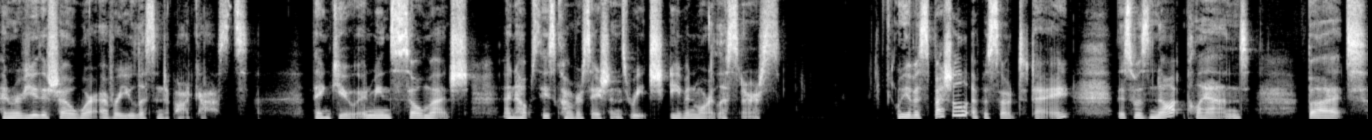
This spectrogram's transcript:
and review the show wherever you listen to podcasts. Thank you. It means so much and helps these conversations reach even more listeners. We have a special episode today. This was not planned, but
